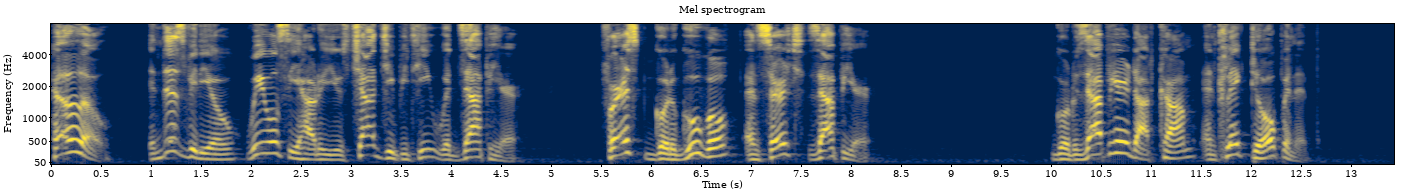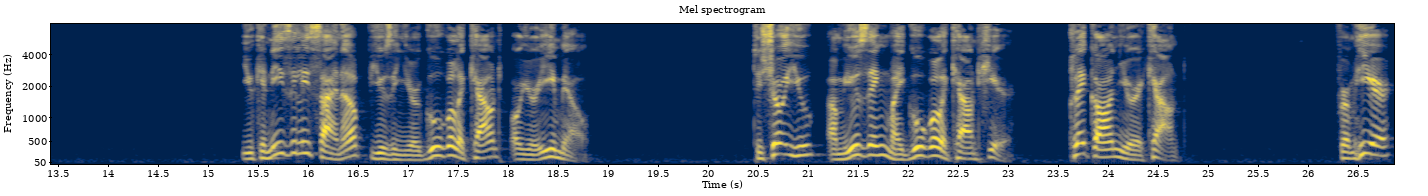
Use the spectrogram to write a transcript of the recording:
Hello! In this video, we will see how to use ChatGPT with Zapier. First, go to Google and search Zapier. Go to zapier.com and click to open it. You can easily sign up using your Google account or your email. To show you, I'm using my Google account here. Click on your account. From here,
